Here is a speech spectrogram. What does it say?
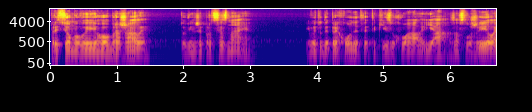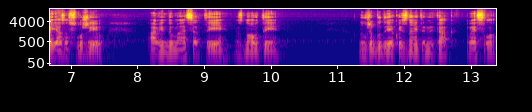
при цьому ви його ображали, то він же про це знає. І ви туди приходите, такі зухвали, я заслужила, я заслужив. А він думає, це ти, знов ти. Ну, вже буде якось, знаєте, не так весело.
